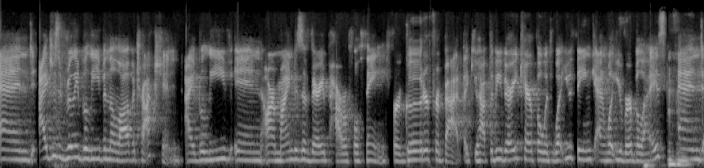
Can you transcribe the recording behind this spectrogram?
And I just really believe in the law of attraction. I believe in our mind is a very powerful thing for good or for bad. Like you have to be very careful with what you think and what you verbalize. Mm-hmm. And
